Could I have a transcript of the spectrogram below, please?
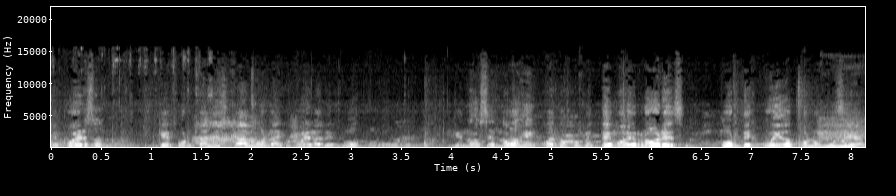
esfuerzos, que fortalezcamos la escuela de fútbol, que no se enojen cuando cometemos errores por descuido, por lo que sea.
